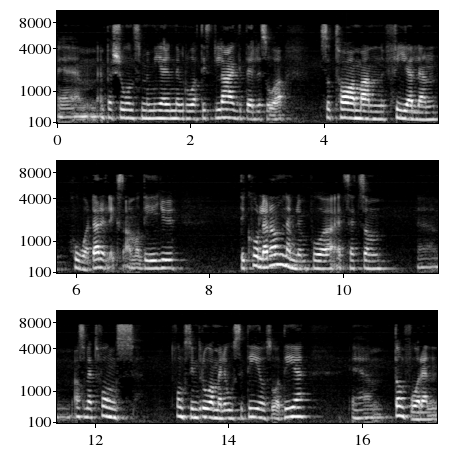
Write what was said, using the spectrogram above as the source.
um, en person som är mer neurotiskt lagd eller så, så tar man felen hårdare liksom. Och det är ju, det kollar de nämligen på ett sätt som, um, alltså när tvångs, tvångssyndrom eller OCD och så, det, de får en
